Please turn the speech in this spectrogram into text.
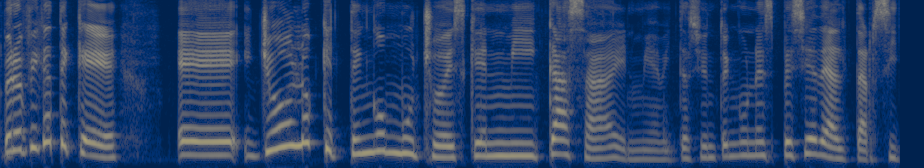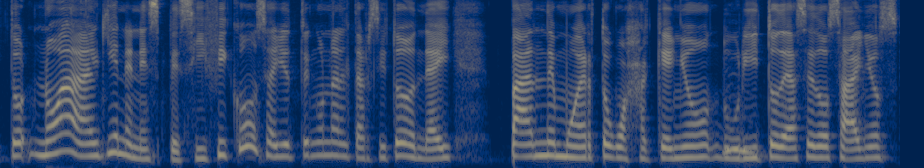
Pero fíjate que eh, yo lo que tengo mucho es que en mi casa, en mi habitación, tengo una especie de altarcito, no a alguien en específico, o sea, yo tengo un altarcito donde hay pan de muerto oaxaqueño durito de hace dos años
